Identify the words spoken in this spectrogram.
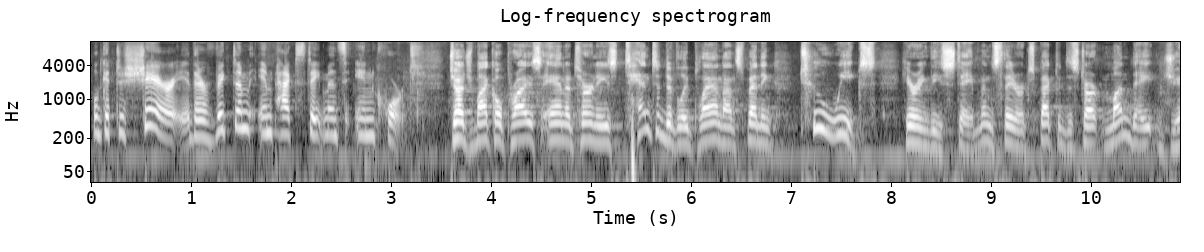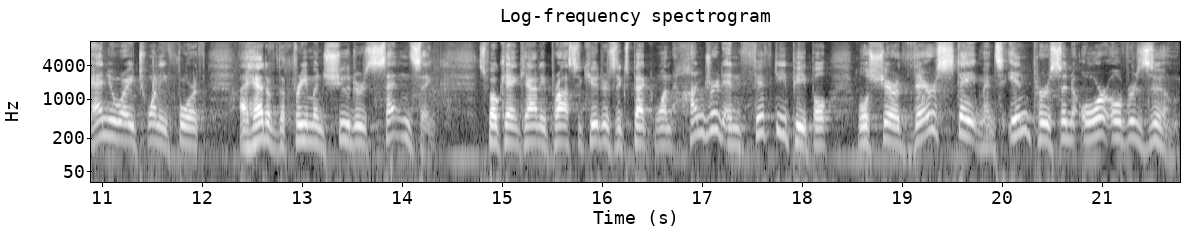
will get to share their victim impact statements in court. Judge Michael Price and attorneys tentatively planned on spending two weeks hearing these statements. They are expected to start Monday, January 24th, ahead of the Freeman shooter's sentencing. Spokane County prosecutors expect 150 people will share their statements in person or over Zoom.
